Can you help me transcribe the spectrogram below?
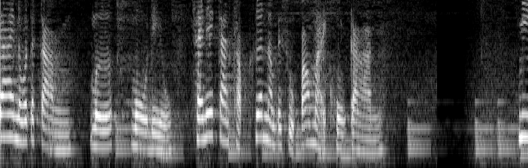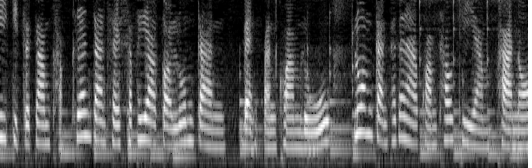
ได้นวัตกรรมเมิร์กโมเดลใช้ในการขับเคลื่อนนำไปสู่เป้าหมายโครงการ มีกิจกรรมขับเคลื่อนการใช้ทรัพยากรร่วมกัน แบ่งปันความรู้ ร่วมกันพัฒนาความเท่าเทียม พาน้อง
